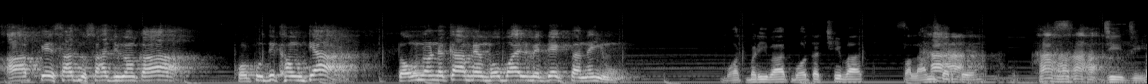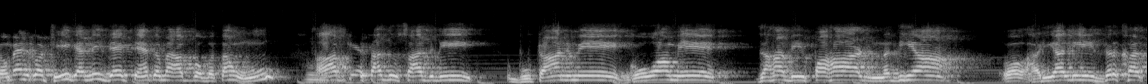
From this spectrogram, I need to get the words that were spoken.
आपके साधु साथियों का फ़ोटो दिखाऊँ क्या? तो उन्होंने कहा मैं मोबाइल में देखता नहीं हूँ। बहुत बड़ी बात बहुत अच्छी बात। सलाम हाँ, करते हाँ, हैं हाँ हाँ हाँ। हाँ जी जी। तो मैंने कहा ठीक है नहीं देखते हैं तो मैं आपको बताऊँ। हम्म। आपके साधु साध्वी भूटान में गोवा में जहाँ भी पहाड़ नदियाँ और हरियाली दरखत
